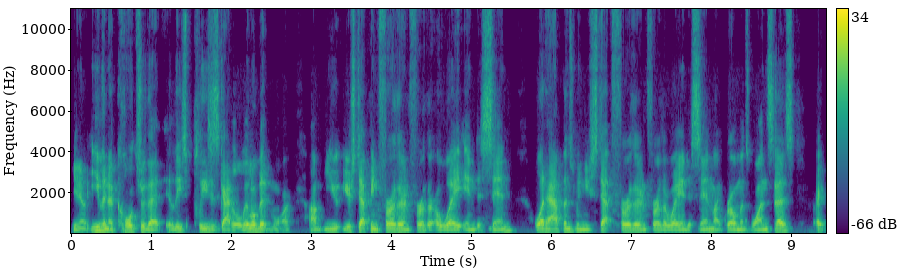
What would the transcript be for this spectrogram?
you know, even a culture that at least pleases God a little bit more. Um, you, you're stepping further and further away into sin. What happens when you step further and further away into sin? Like Romans 1 says, right?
